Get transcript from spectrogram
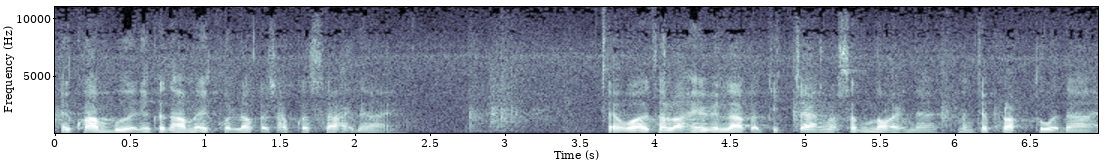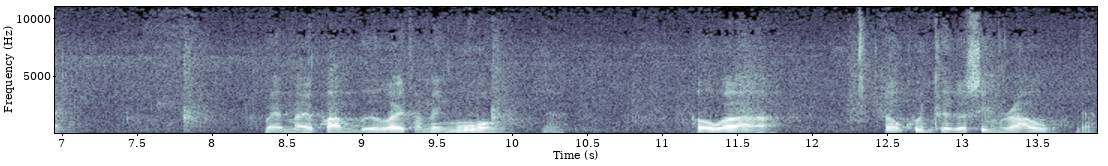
ไอ้ความเบื่อนี่ก็ทำให้คนเรากระสับกระส่ายได้ แต่ว่าถ้าเราให้เวลากับจิตใจเราสักหน่อยนะ มันจะปรับตัวได้ ใหม่ ๆ ความเบื่อก็อาจทำให้ง่วงนะเพราะว่าเราคุ้นเคยกับสิ่งเรานะ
